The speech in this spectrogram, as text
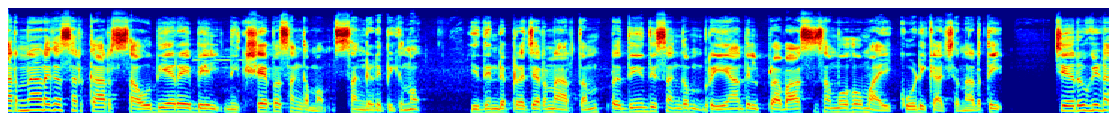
കർണാടക സർക്കാർ സൗദി അറേബ്യയിൽ നിക്ഷേപ സംഗമം സംഘടിപ്പിക്കുന്നു. ഇതിന്റെ പ്രചരണാർത്ഥം പ്രതിനിധി സംഘം റിയാദിൽ പ്രവാസി സമൂഹവുമായി കൂടിക്കാഴ്ച നടത്തി. ചെറുകിട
